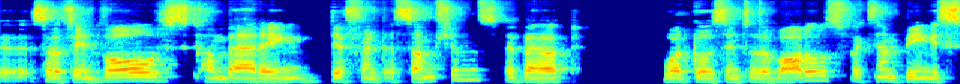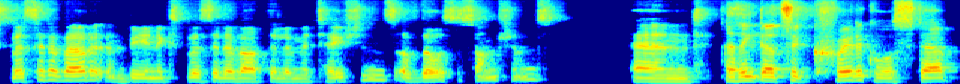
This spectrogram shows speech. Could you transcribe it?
uh, sort of involves combating different assumptions about what goes into the models, for example, being explicit about it and being explicit about the limitations of those assumptions. And I think that's a critical step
